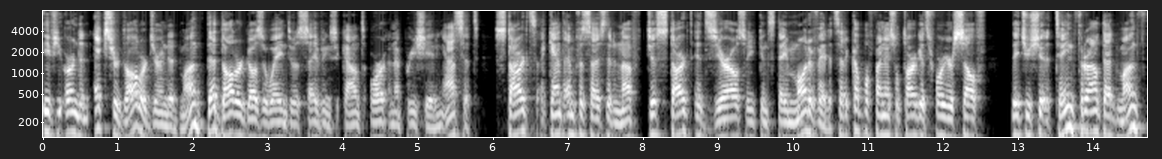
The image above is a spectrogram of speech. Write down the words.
If you earned an extra dollar during that month, that dollar goes away into a savings account or an appreciating asset. Start, I can't emphasize it enough, just start at zero so you can stay motivated. Set a couple financial targets for yourself that you should attain throughout that month.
